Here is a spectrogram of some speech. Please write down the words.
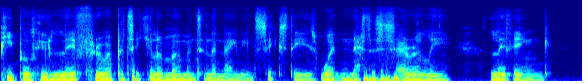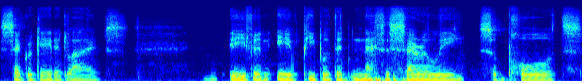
people who lived through a particular moment in the 1960s weren't necessarily living segregated lives. Even if people didn't necessarily support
